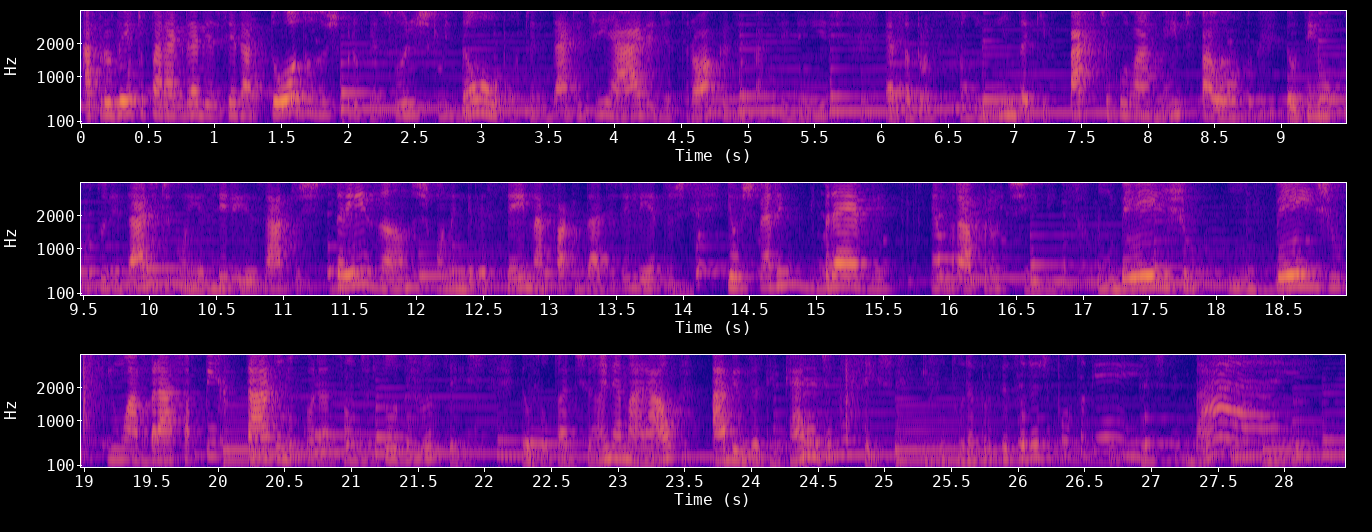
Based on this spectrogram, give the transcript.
Aproveito para agradecer a todos os professores que me dão a oportunidade diária de trocas e parcerias, essa profissão linda que, particularmente falando, eu tenho a oportunidade de conhecer exatos três anos, quando ingressei na Faculdade de Letras. Eu espero em breve entrar para o time. Um beijo, um beijo e um abraço apertado no coração de todos vocês. Eu sou Tatiane Amaral, a bibliotecária de vocês e futura professora de português. Bye!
